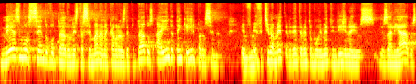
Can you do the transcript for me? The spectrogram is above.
mesmo sendo votado nesta semana na Câmara dos Deputados, ainda tem que ir para o Senado. Uhum. Efetivamente, evidentemente, o movimento indígena e os, e os aliados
